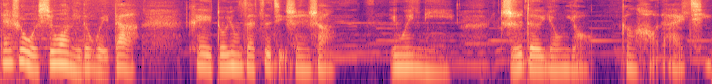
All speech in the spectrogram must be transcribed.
但是我希望你的伟大可以多用在自己身上，因为你值得拥有更好的爱情。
